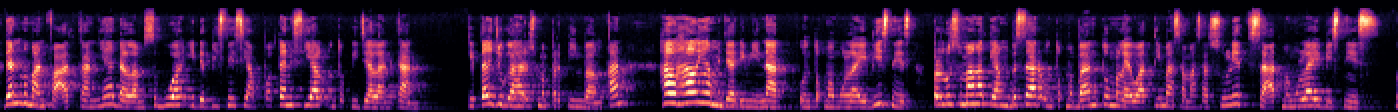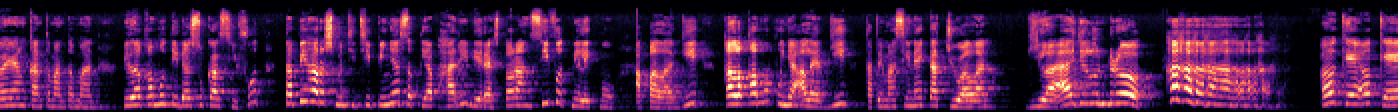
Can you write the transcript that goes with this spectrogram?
dan memanfaatkannya dalam sebuah ide bisnis yang potensial untuk dijalankan. Kita juga harus mempertimbangkan hal-hal yang menjadi minat untuk memulai bisnis. Perlu semangat yang besar untuk membantu melewati masa-masa sulit saat memulai bisnis. Bayangkan teman-teman, bila kamu tidak suka seafood, tapi harus mencicipinya setiap hari di restoran seafood milikmu. Apalagi kalau kamu punya alergi tapi masih nekat jualan. Gila aja Lundro. Hahaha. Oke, oke.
